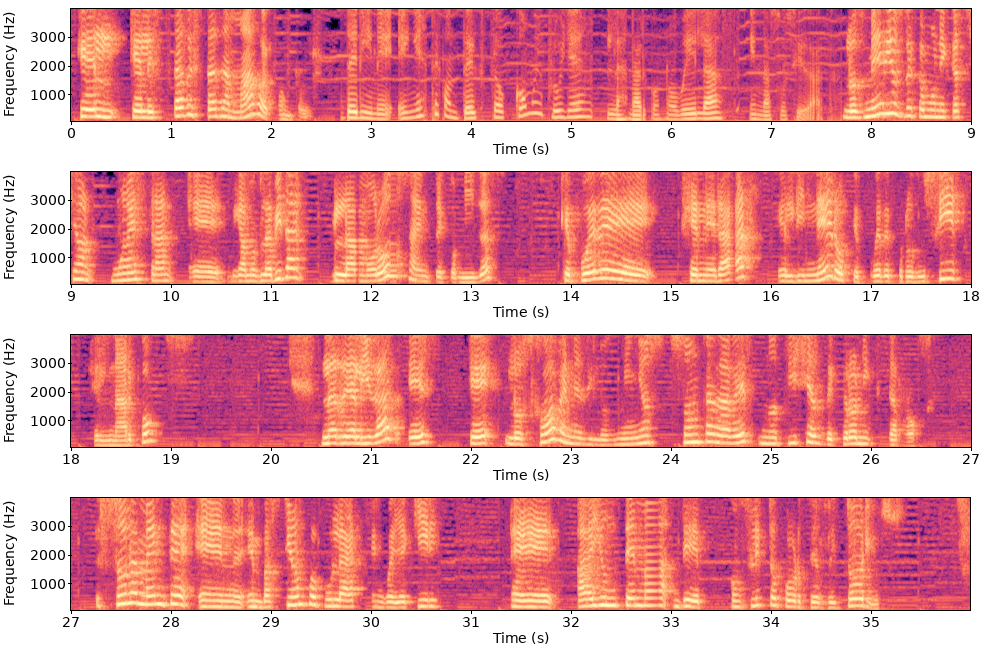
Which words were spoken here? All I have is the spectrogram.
que el, que el Estado está llamado a controlar. Terine, en este contexto, ¿cómo influyen las narconovelas en la sociedad? Los medios de comunicación muestran, eh, digamos, la vida glamorosa, entre comillas, que puede generar el dinero que puede producir el narco, la realidad es que los jóvenes y los niños son cada vez noticias de crónica roja. Solamente en, Bastión Popular, en Guayaquil, eh, hay un tema de conflicto por territorios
